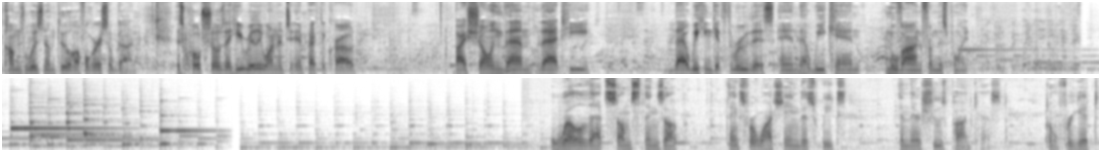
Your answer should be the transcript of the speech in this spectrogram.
comes wisdom through the awful grace of God. This quote shows that he really wanted to impact the crowd by showing them that he that we can get through this and that we can move on from this point. Well, that sums things up. Thanks for watching this week's In Their Shoes podcast. Don't forget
